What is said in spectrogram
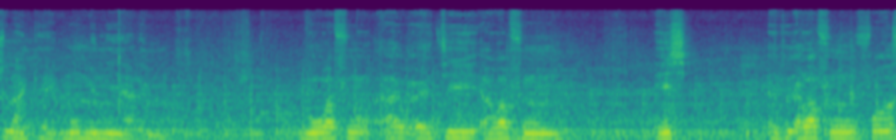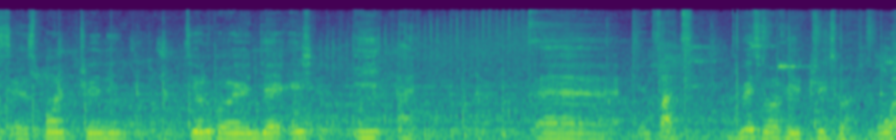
Ṣúlànkẹ́ Múmíní Arẹ̀mú mo wá fún tí a wá fún a wá fún first response training tí orúkọ rẹ̀ ń jẹ́ HEI in fact tí wọ́n fi treat wa ó wà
